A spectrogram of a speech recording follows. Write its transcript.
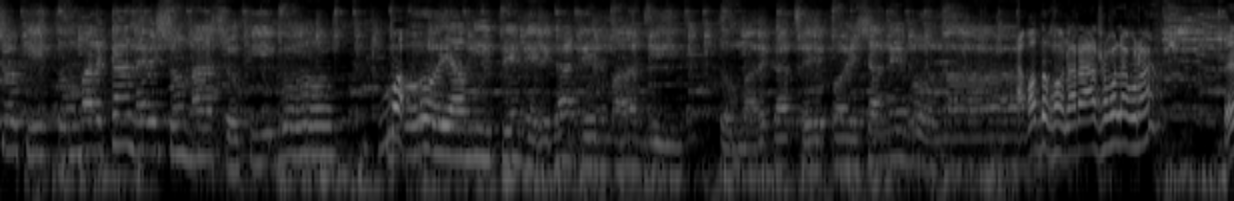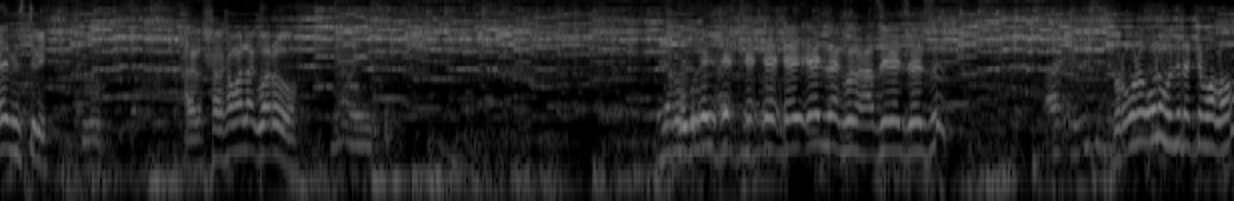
সখী তোমার কানের সোনা সখী গো। ওই আমি প্রেমের ঘাটের মাঝি তোমার কাছে পয়সা নেব না। আর কতক্ষণ? আর আর সময় লাগবো না? এই মিস্ত্রি। আর সময় লাগবো আরও? এই- যে একজন হাজির এই যে। তোর অনুভূতিটা একটু বলো।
